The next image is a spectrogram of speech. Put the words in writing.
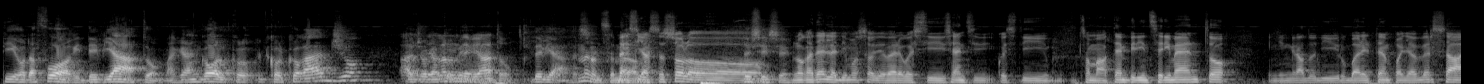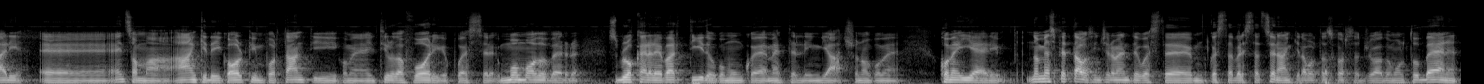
tiro da fuori, deviato, ma gran gol col, col coraggio. Ah, ha giocato bene. deviato? Deviato, A me sì. non Beh sembrava. sì, al Sassuolo Sì, sì, sì. Locatelli ha dimostrato di avere questi sensi, questi insomma, tempi di inserimento, quindi in grado di rubare il tempo agli avversari e, e, insomma ha anche dei colpi importanti come il tiro da fuori che può essere un buon modo per sbloccare le partite o comunque metterle in ghiaccio, no? come, come ieri. Non mi aspettavo sinceramente queste- questa prestazione, anche la volta scorsa ha giocato molto bene.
